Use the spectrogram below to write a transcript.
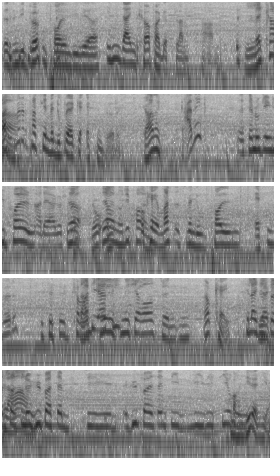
Das sind die Birkenpollen, die wir in deinen Körper gepflanzt haben. Lecker. Was würde passieren, wenn du Birke essen würdest? Gar nichts. Gar nichts? Das ist ja nur gegen die Pollen allergisch. Ja, so, ja und- nur die Pollen. Okay, und was ist, wenn du Pollen essen würdest? Kann man Das die will ich essen? nicht herausfinden. Okay. Vielleicht Ja, ist das klar. schon so eine Hypersensi Hypersensibilisierung. Was machen die denn hier?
